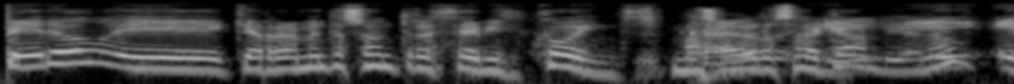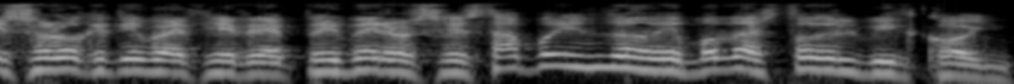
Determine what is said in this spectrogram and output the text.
pero eh, que realmente son 13 bitcoins, más o menos a cambio, ¿no? Eso es lo que te iba a decir. Eh, primero, se está poniendo de moda esto del bitcoin,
